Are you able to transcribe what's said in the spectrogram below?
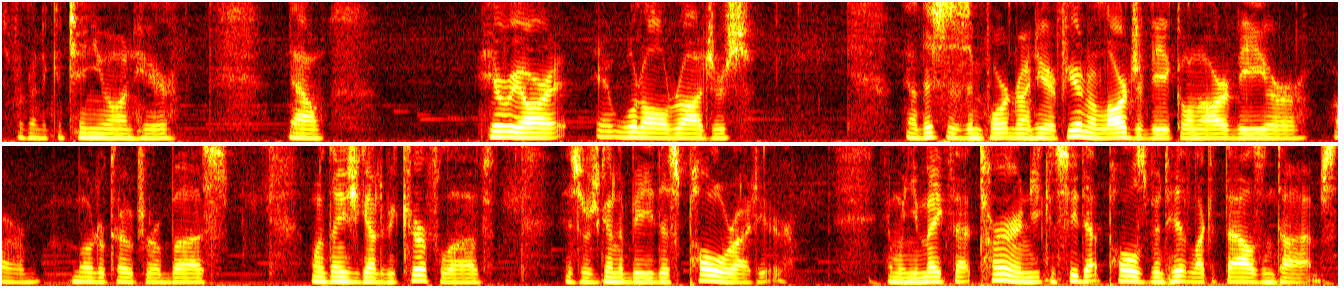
So we're going to continue on here. Now here we are at Woodall Rodgers. Now this is important right here. If you're in a larger vehicle an RV or, or a motor coach or a bus one of the things you got to be careful of is there's going to be this pole right here and when you make that turn, you can see that pole's been hit like a thousand times.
